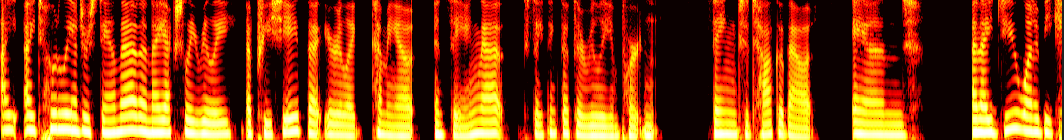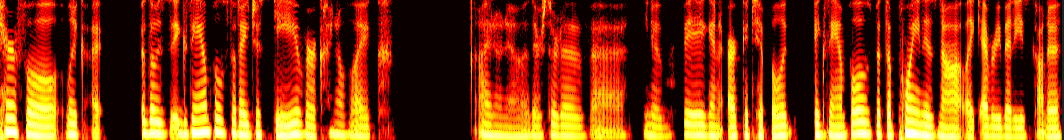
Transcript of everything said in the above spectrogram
I I totally understand that, and I actually really appreciate that you're like coming out and saying that because I think that's a really important thing to talk about. And and I do want to be careful. Like I, those examples that I just gave are kind of like I don't know. They're sort of uh, you know big and archetypal examples, but the point is not like everybody's got to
